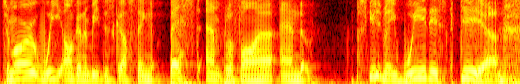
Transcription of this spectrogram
Tomorrow, we are going to be discussing best amplifier and excuse me, weirdest gear.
